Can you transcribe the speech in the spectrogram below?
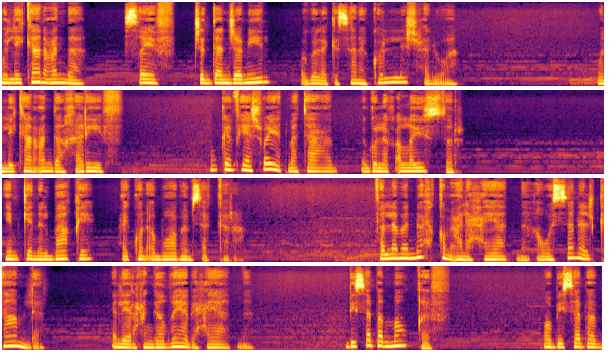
واللي كان عنده صيف جدا جميل بقول لك السنة كلش حلوة. واللي كان عنده الخريف ممكن فيها شوية متاعب يقول لك الله يستر. يمكن الباقي حيكون أبواب مسكرة. فلما نحكم على حياتنا أو السنة الكاملة اللي رح نقضيها بحياتنا بسبب موقف وبسبب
